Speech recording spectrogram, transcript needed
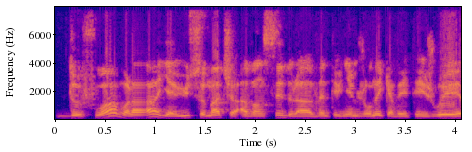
deux fois. Voilà, il y a eu ce match avancé de la 21e journée qui avait été joué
